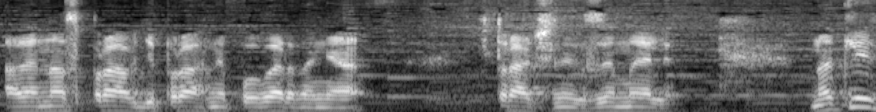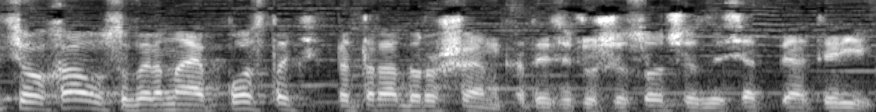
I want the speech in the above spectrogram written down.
але насправді прагне повернення втрачених земель. На тлі цього хаосу виринає постать Петра Дорошенка, 1665 рік,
